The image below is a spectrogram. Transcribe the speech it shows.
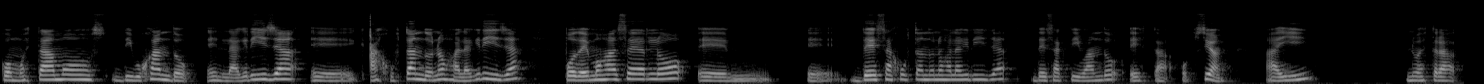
como estamos dibujando en la grilla, eh, ajustándonos a la grilla, podemos hacerlo em, eh, desajustándonos a la grilla, desactivando esta opción. Ahí nuestra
